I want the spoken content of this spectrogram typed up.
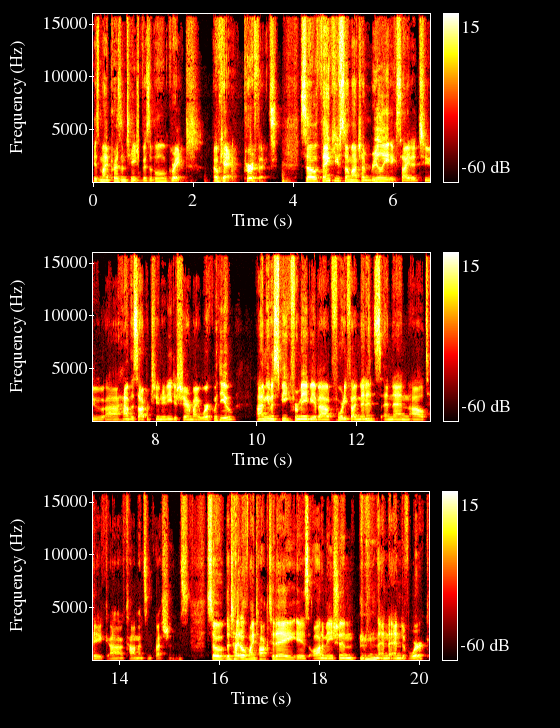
is my presentation visible? Great. Okay, perfect. So, thank you so much. I'm really excited to uh, have this opportunity to share my work with you. I'm going to speak for maybe about 45 minutes and then I'll take uh, comments and questions. So, the title of my talk today is Automation and the End of Work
